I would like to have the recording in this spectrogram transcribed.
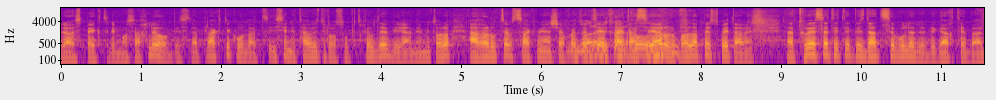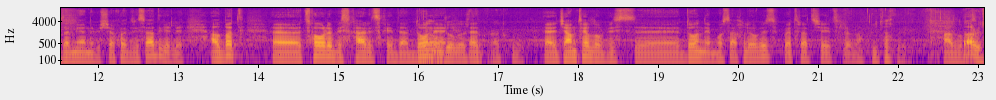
რა სპექტრი მოსახლეობის და პრაქტიკულად ისინი თავის დროს უფრთხილდებიან, იმიტომ რომ აღარ უწევთ საქმიან შეხვედრებზე ერთმანეთთან სიარულს, ყველაფერს წვითავენ. და თუ ესეთი ტიპის დაწესებულებები გახდება ადამიანების შეხვედრის ადგილი, ალბათ ცხოვრების ხარისხი და დონე ჯამთელობის დონე მოსახლეობის ვეთრად შეიძლება. ითახმები. მადლობა. დავით,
